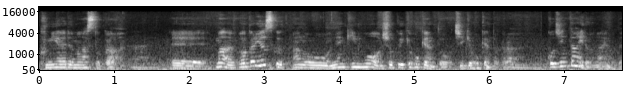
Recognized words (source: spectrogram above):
組合で回すとか、えーまあ分かりやすくあの年金も職域保険と地域保険だから個人単位ではないので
